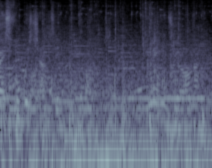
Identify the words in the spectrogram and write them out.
Restful wish hunting. Greetings, Your Honour.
